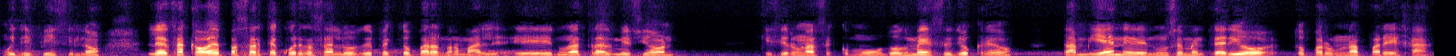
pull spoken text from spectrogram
Muy difícil, ¿no? Les acaba de pasar, ¿te acuerdas a los de efecto paranormal eh, en una transmisión que hicieron hace como dos meses, yo creo? También en un cementerio toparon una pareja,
